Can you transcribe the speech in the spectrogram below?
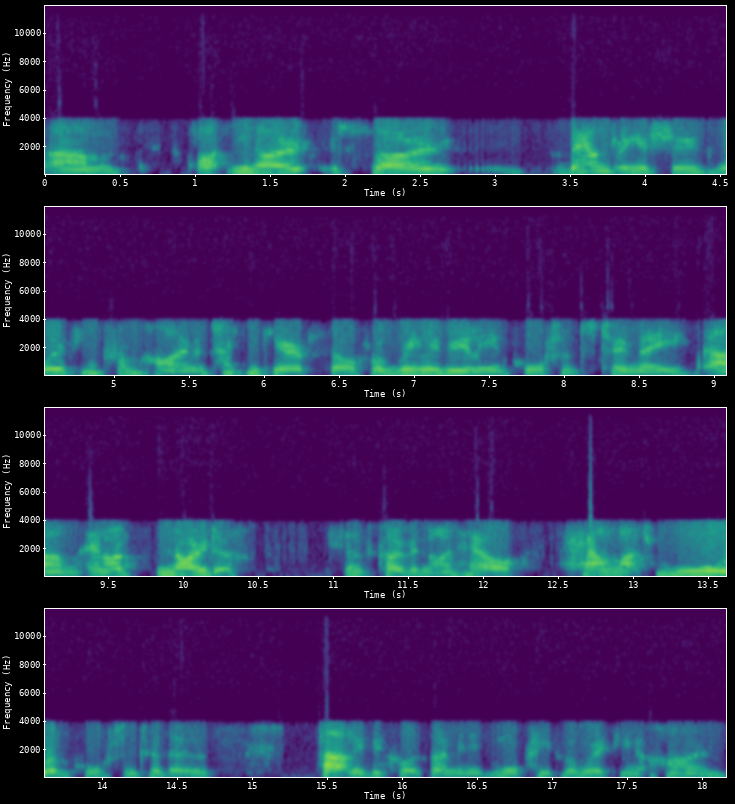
Um, you know, so boundary issues, working from home, and taking care of self are really, really important to me. Um, and I've noticed since COVID 19 how how much more important it is, partly because so many more people are working at home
